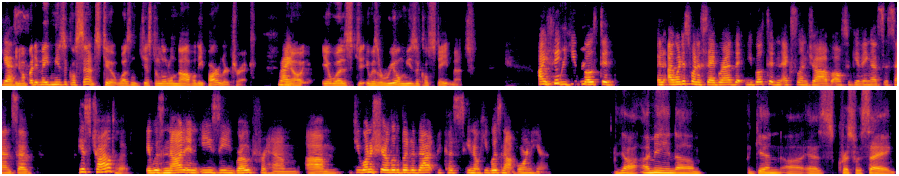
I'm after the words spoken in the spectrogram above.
Yes. You know, but it made musical sense too. It wasn't just a little novelty parlor trick. Right. You know, it was it was a real musical statement. I think we, you we, both did, and I just want to say, Brad, that you both did an excellent job also giving us a sense of his childhood. It was not an easy road for him. Um, do you want to share a little bit of that? Because, you know, he was not born here. Yeah. I mean, um, again, uh, as Chris was saying,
